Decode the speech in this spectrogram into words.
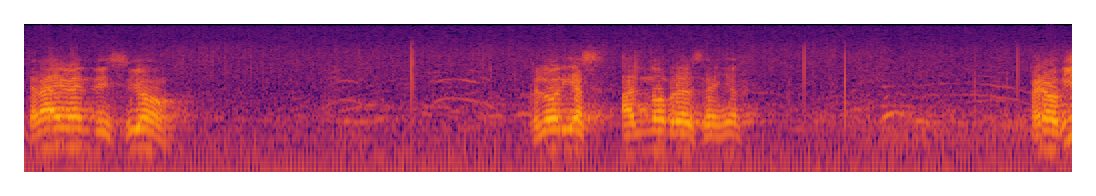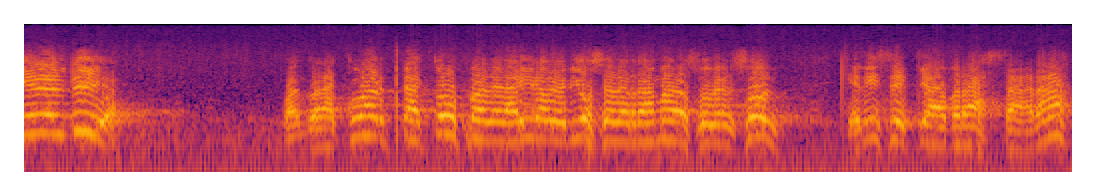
Trae bendición. Glorias al nombre del Señor. Pero viene el día cuando la cuarta copa de la ira de Dios se derramara sobre el sol, que dice que abrazará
